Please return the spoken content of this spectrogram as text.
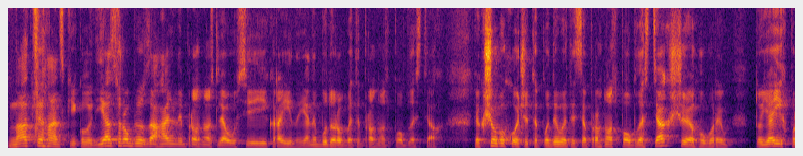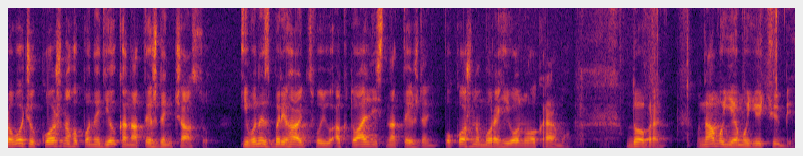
На циганській колоді я зроблю загальний прогноз для усієї країни. Я не буду робити прогноз по областях. Якщо ви хочете подивитися прогноз по областях, що я говорив, то я їх проводжу кожного понеділка на тиждень часу. І вони зберігають свою актуальність на тиждень по кожному регіону окремо. Добре, на моєму Ютубі.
